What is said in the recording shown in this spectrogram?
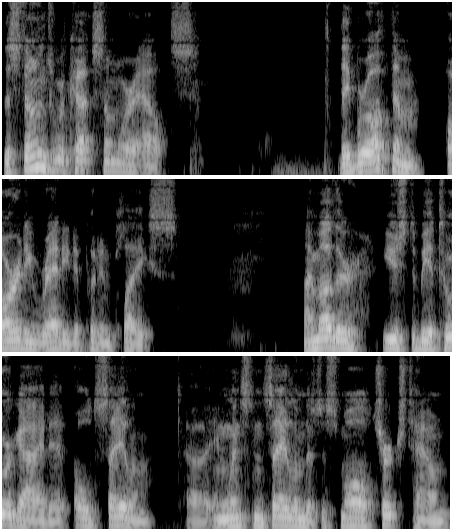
the stones were cut somewhere else. They brought them already ready to put in place. My mother used to be a tour guide at Old Salem. Uh, in Winston-Salem, there's a small church town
